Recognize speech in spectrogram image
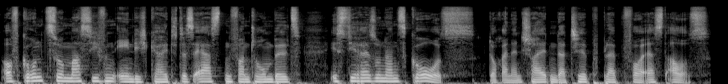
Aufgrund zur massiven Ähnlichkeit des ersten Phantombilds ist die Resonanz groß, doch ein entscheidender Tipp bleibt vorerst aus.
